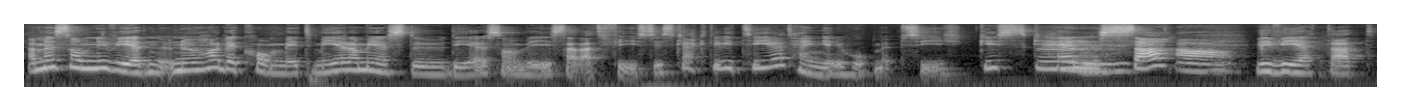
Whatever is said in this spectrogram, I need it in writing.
ja men som ni vet, nu, nu har det kommit mer och mer studier som visar att fysisk aktivitet hänger ihop med psykisk hälsa. Ja. Vi vet att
